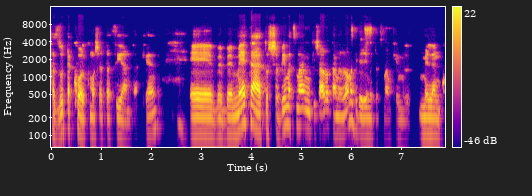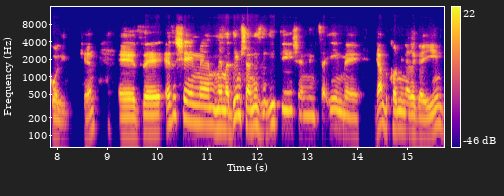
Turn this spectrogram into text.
חזות הכל, כמו שאתה ציינת, כן? Uh, ובאמת התושבים עצמם, אם תשאל אותם, הם לא מגדירים את עצמם כמלנכולים, כן? אה, זה איזה שהם אה, ממדים שאני זיהיתי שהם נמצאים אה, גם בכל מיני רגעים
